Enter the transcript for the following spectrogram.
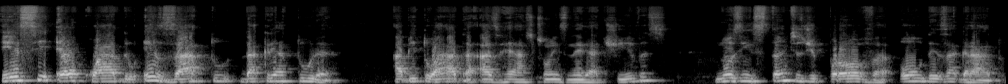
Esse é o quadro exato da criatura, habituada às reações negativas nos instantes de prova ou desagrado.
